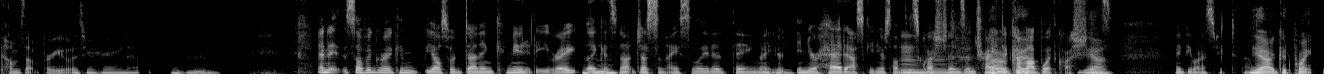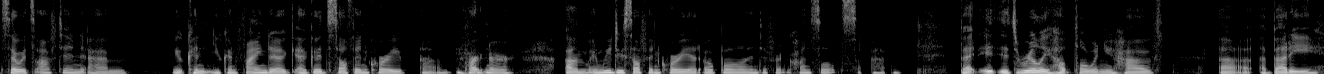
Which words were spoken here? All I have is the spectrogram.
comes up for you as you're hearing it. Mhm. And it, self-inquiry can be also done in community, right? Like Mhm. it's not just an isolated thing that you're in your head asking yourself these questions and trying Oh, to come good. up with questions. Maybe you want to speak to them. Yeah, good point. So it's often um, you can you can find a, a good self inquiry um, partner, um, and we do self inquiry at Opal and different consults. Um, but it, it's really helpful when you have uh, a buddy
